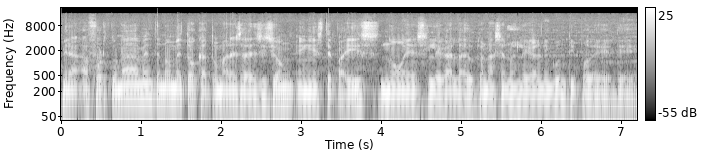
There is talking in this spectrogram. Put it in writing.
Mira, afortunadamente no me toca tomar esa decisión en este país. No es legal la eutanasia, no es legal ningún tipo de,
